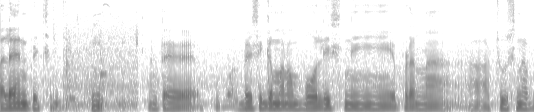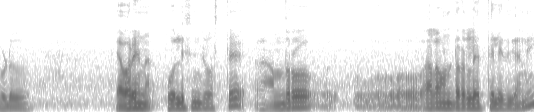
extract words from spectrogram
భలే అనిపించింది. అంటే బేసిక్గా మనం పోలీస్ని ఎప్పుడన్నా చూసినప్పుడు ఎవరైనా పోలీస్ని చూస్తే అందరూ అలా ఉంటారో లేదు తెలియదు కానీ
